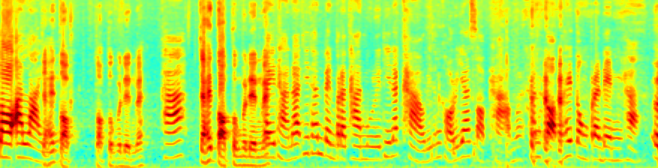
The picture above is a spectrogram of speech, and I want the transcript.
รออะไรจะให้ตอบตอบตรงประเด็นไหมคะจะให้ตอบตรงประเด็นไหมในฐานะที่ท่านเป็นประธานมูลนิธินักข่าวดิฉันขออนุญาตสอบถามว่าท่านตอบให้ตรงประเด็นค่ะ เอ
